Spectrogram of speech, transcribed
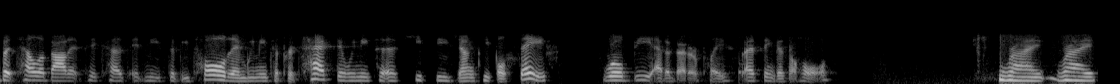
but tell about it because it needs to be told and we need to protect and we need to keep these young people safe, we'll be at a better place, I think, as a whole. Right, right.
